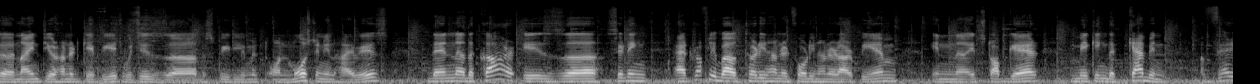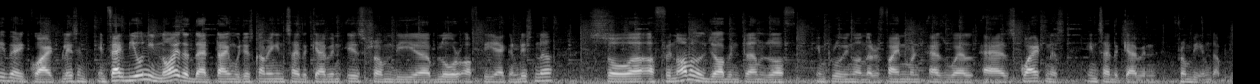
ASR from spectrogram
uh, 90 or 100 kph which is uh, the speed limit on most Indian highways then uh, the car is uh, sitting at roughly about 1300 1400 rpm in its top gear making the cabin a very very quiet place. And in fact the only noise at that time which is coming inside the cabin is from the uh, blower of the air conditioner. So uh, a phenomenal job in terms of improving on the refinement as well as quietness inside the cabin from BMW.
